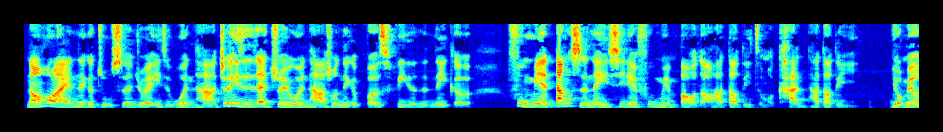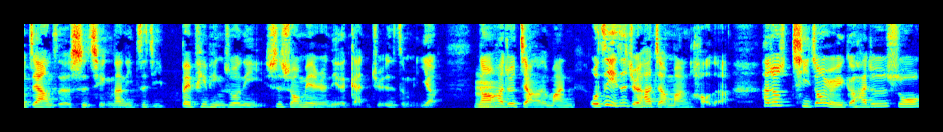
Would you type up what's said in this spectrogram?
然后后来那个主持人就会一直问他，就一直在追问他说那个 BuzzFeed 的那个负面，当时的那一系列负面报道，他到底怎么看？他到底有没有这样子的事情？那你自己被批评说你是双面人，你的感觉是怎么样？然后他就讲的蛮，我自己是觉得他讲蛮好的。他就其中有一个，他就是说，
